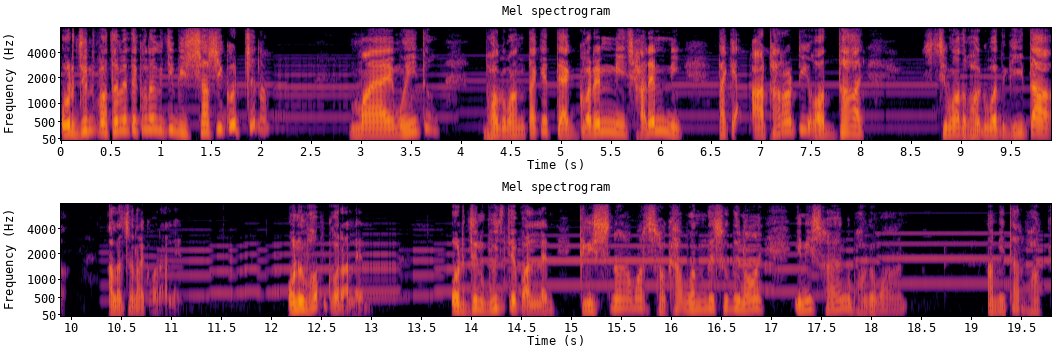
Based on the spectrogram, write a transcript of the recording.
অর্জুন প্রথমে তো কোনো কিছু বিশ্বাসই করছে না। মায়ায় মোহিত, ভগবান তাকে ত্যাগ করেননি, ছাড়েননি, তাকে আঠারোটি অধ্যায় শ্রীমদ ভগবত গীতা আলোচনা করালেন, অনুভব করালেন। অর্জুন বুঝতে পারলেন, কৃষ্ণ আমার সখা বন্ধু শুধু নয়, ইনি স্বয়ং ভগবান। আমি তার ভক্ত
